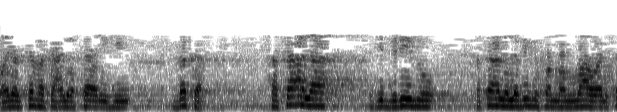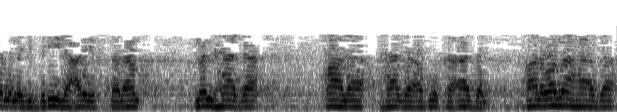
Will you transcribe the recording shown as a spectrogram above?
وإذا التفت عن يساره بكى. فسأل جبريل فسأل النبي صلى الله عليه وسلم جبريل عليه السلام من هذا؟ قال هذا أبوك آدم. قال وما هذا؟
